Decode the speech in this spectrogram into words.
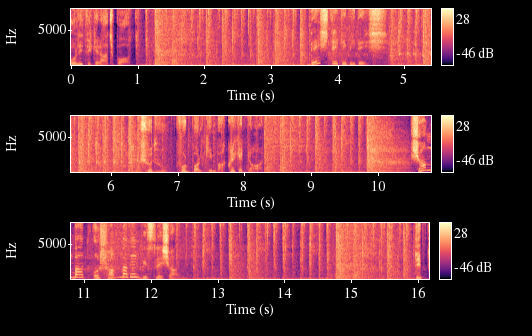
গলি থেকে রাজপথ। দেশ থেকে বিদেশ। শুধু ফুটবল কিংবা ক্রিকেট নয়। সংবাদ ও সংবাদের বিশ্লেষণ। দীপ্ত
